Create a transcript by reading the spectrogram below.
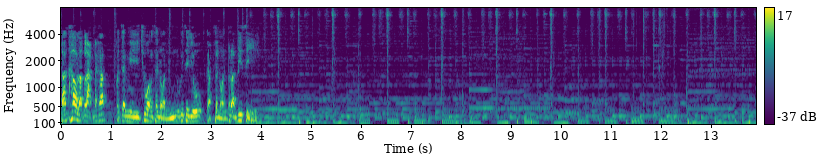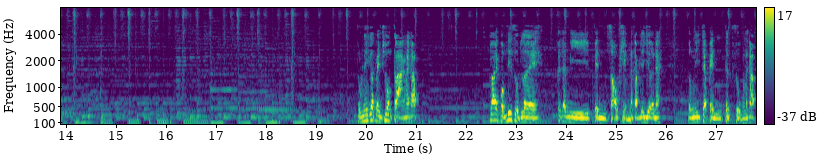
ทางเข้าหลักๆนะครับ ก็จะมีช่วงถนนวิทยุกับถนนพระรามที่ 4ตรงนี้ก็เป็นช่วงกลางนะครับ ใกล้ผมที่สุดเลย ก็จะมีเป็นเสาเข็มนะครับ เยอะๆนะ ตรงนี้จะเป็นตึกสูงนะครับ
